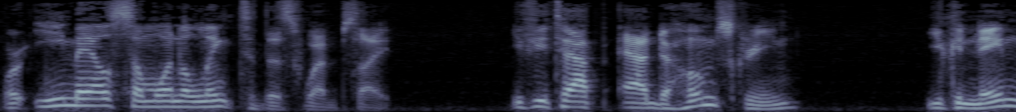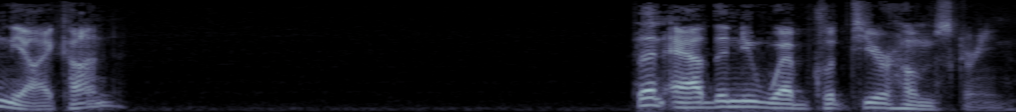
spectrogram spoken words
or email someone a link to this website. If you tap Add to Home Screen, you can name the icon, then add the new web clip to your home screen.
